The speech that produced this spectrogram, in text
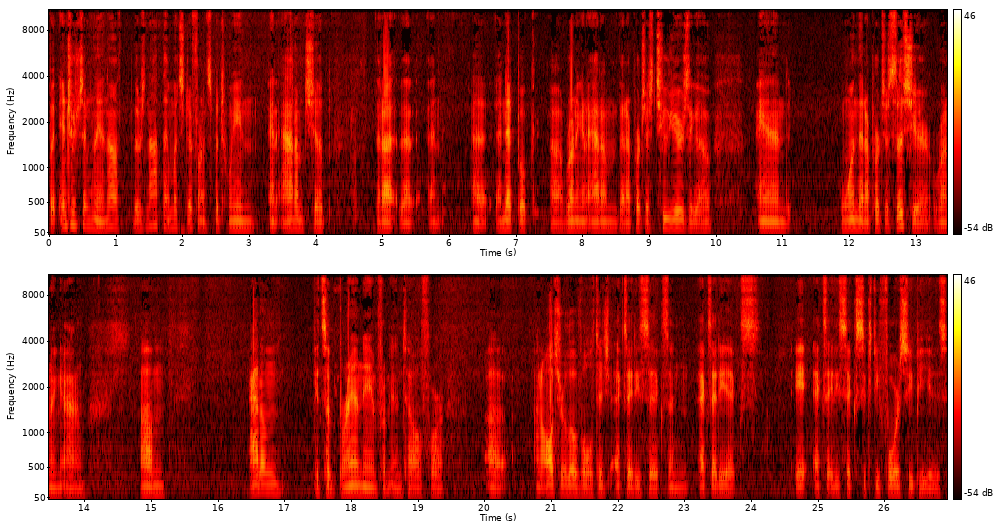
But interestingly enough, there's not that much difference between an Atom chip that I that an a, a netbook uh, running an Atom that I purchased two years ago, and one that I purchased this year running Atom. Um, Atom, it's a brand name from Intel for uh, an ultra low voltage x86 and x86 x86 64 CPUs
